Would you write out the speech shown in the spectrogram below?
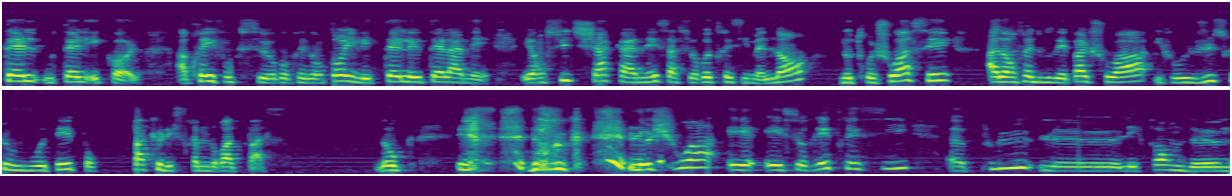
telle ou telle école. Après, il faut que ce représentant, il ait telle et telle année. Et ensuite, chaque année, ça se retrécit. Maintenant, notre choix, c'est, ah, en fait, vous n'avez pas le choix, il faut juste que vous votez pour pas que l'extrême droite passe. Donc, donc le choix est, se rétrécit euh, plus les formes de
